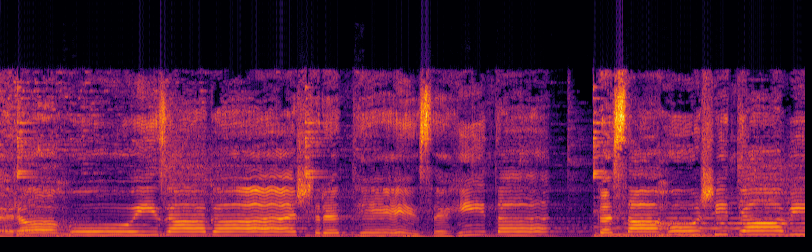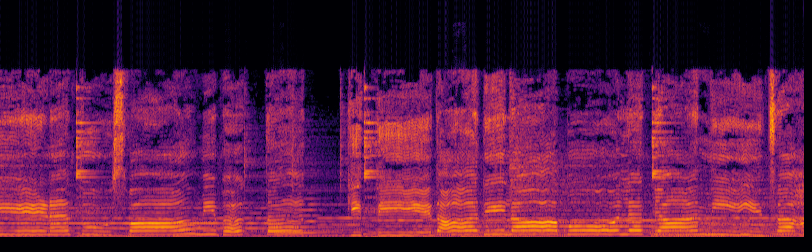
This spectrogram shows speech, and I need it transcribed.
खरा होई जागा श्रद्धे सहित. कसा होशी त्या वीण तू स्वामी भक्त. किती दादीला बोल त्यांनीच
